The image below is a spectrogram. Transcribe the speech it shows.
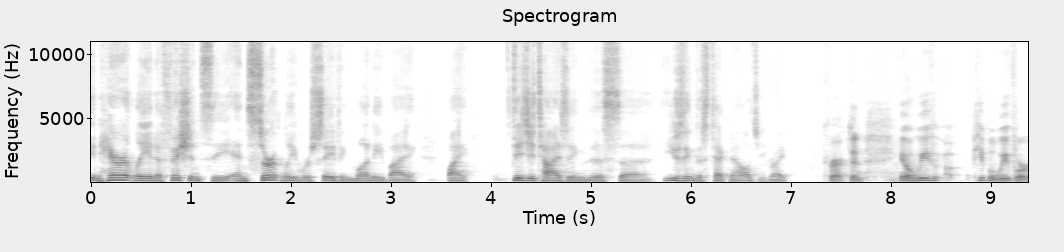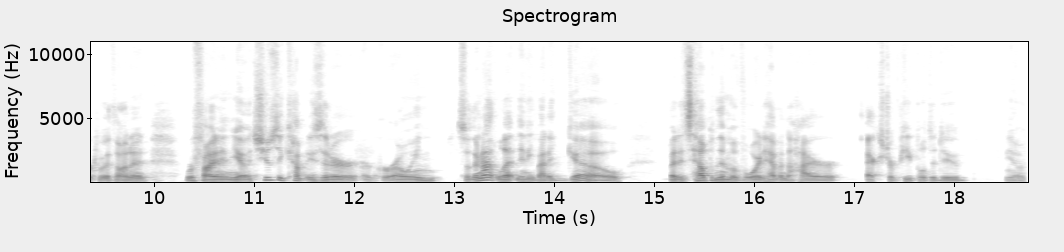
inherently an efficiency and certainly we're saving money by by digitizing this uh, using this technology right? Correct. And you know we've people we've worked with on it we're finding you know it's usually companies that are, are growing so they're not letting anybody go but it's helping them avoid having to hire extra people to do you know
